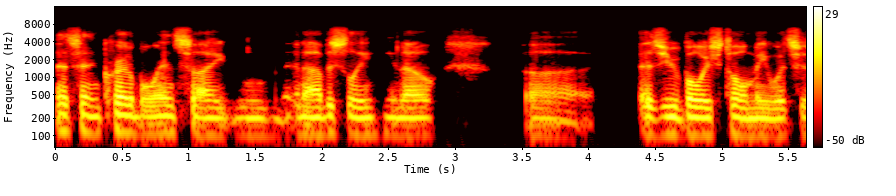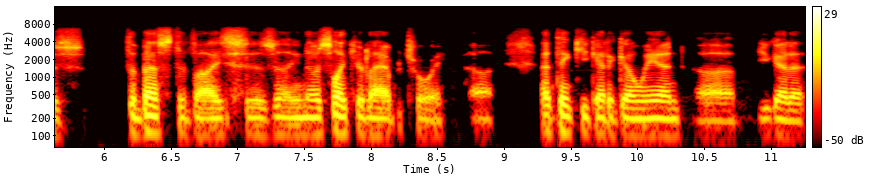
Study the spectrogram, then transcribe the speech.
that's an incredible insight, and, and obviously, you know, uh, as you've always told me, which is the best advice is, uh, you know, it's like your laboratory. Uh, I think you got to go in, uh, you got to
